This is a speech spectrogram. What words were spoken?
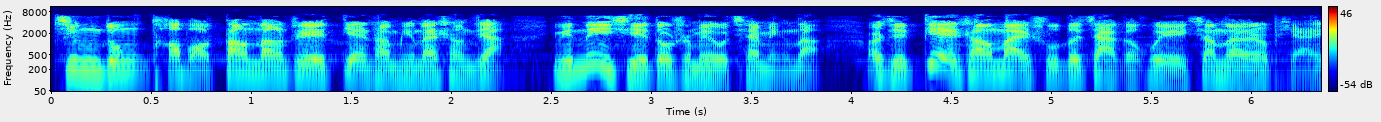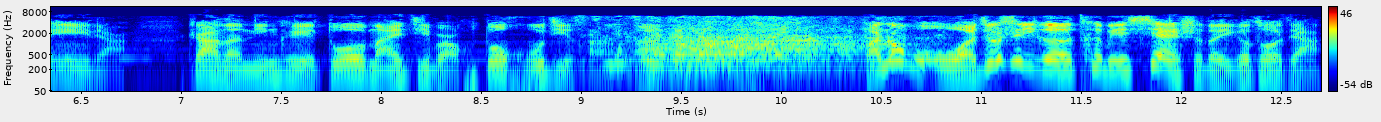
京东、淘宝、当当这些电商平台上架，因为那些都是没有签名的，而且电商卖书的价格会相对来说便宜一点。这样呢，您可以多买几本，多糊几层啊。反正我我就是一个特别现实的一个作家，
